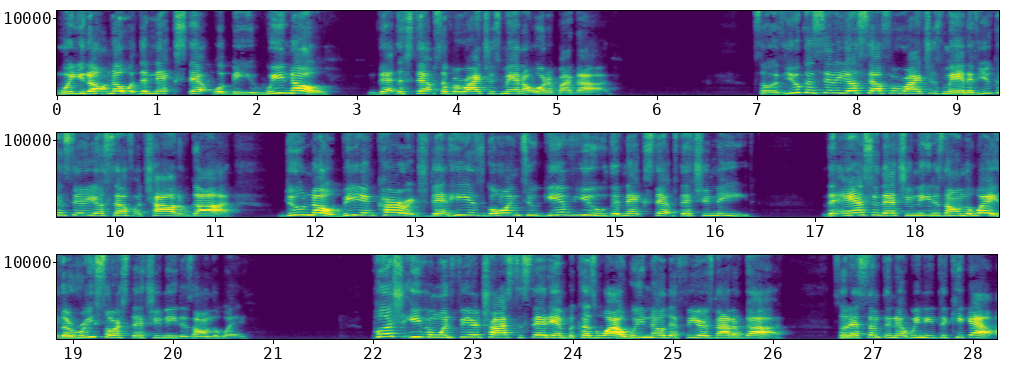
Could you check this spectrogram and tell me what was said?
When you don't know what the next step will be. We know that the steps of a righteous man are ordered by God. So if you consider yourself a righteous man, if you consider yourself a child of God, do know, be encouraged that He is going to give you the next steps that you need. The answer that you need is on the way, the resource that you need is on the way. Push even when fear tries to set in, because why? We know that fear is not of God. So that's something that we need to kick out.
